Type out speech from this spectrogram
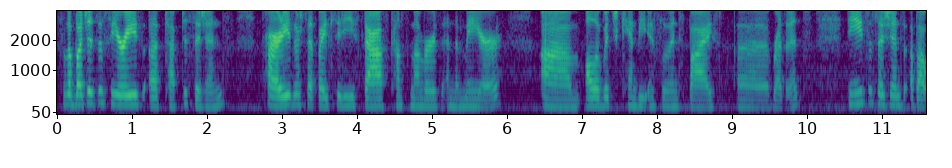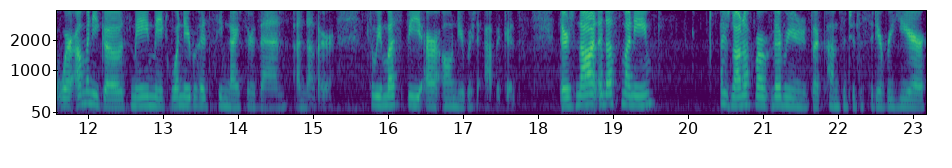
So the budget is a series of tough decisions. Priorities are set by city staff, council members, and the mayor, um, all of which can be influenced by uh, residents. These decisions about where our money goes may make one neighborhood seem nicer than another. So we must be our own neighborhood advocates. There's not enough money there's not enough revenue that comes into the city every year,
